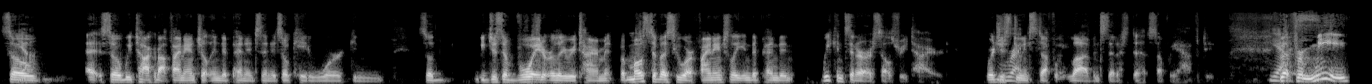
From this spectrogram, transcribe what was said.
So, yeah. uh, so we talk about financial independence and it's okay to work. And so we just avoid early retirement. But most of us who are financially independent, we consider ourselves retired. We're just right. doing stuff we love instead of stuff we have to. Yes. But for me,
